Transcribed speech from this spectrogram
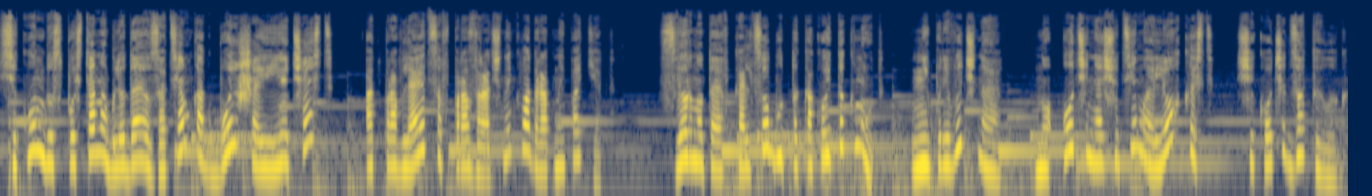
Секунду спустя наблюдаю за тем, как большая ее часть отправляется в прозрачный квадратный пакет. Свернутая в кольцо, будто какой-то кнут. Непривычная, но очень ощутимая легкость щекочет затылок,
